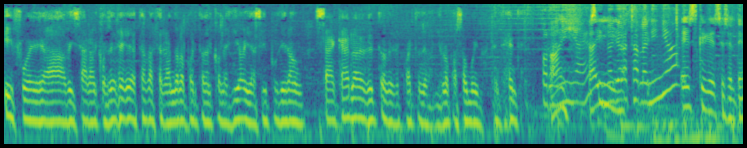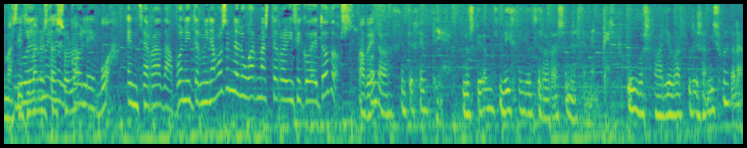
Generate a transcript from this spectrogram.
y fue a avisar al colegio que ya estaba cerrando la puerta del colegio y así pudieron sacarla de dentro del cuarto de baño. Lo pasó muy mal, gente, gente. Por la Ay, niña, ¿eh? ay, si no llega a estar la niña, Es que ese es el tema. Si encima no estás en el sola. cole, encerrada. Bueno, y terminamos en el lugar más terrorífico de todos. A ver. Hola, gente, gente. Nos quedamos mi hija y yo encerradas en el cementerio. Fuimos a llevar flores a mi suegra.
